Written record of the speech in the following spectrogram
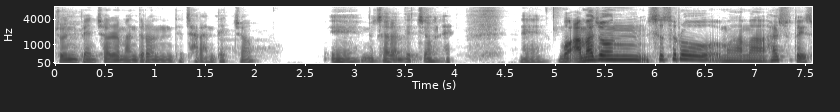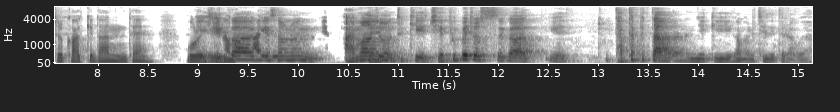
존 벤처를 만들었는데 잘 안 됐죠. 예, 뭐 잘 안 됐죠. 네. 네. 뭐 아마존 스스로 뭐 아마 할 수도 있을 것 같기도 하는데 모르겠습니다. 일각에서는 아마존 네. 특히 제프 베조스가 좀 답답했다라는 얘기가 많이 들리더라고요.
